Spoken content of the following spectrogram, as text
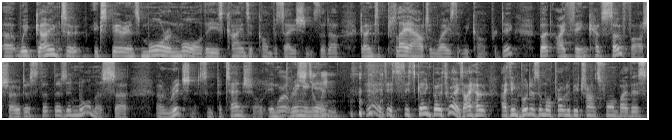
uh, we're going to experience more and more these kinds of conversations that are going to play out in ways that we can't predict, but I think have so far showed us that there's enormous uh, uh, richness and potential in Worlds bringing in. yeah, it, it's it's going both ways. I hope. I think Buddhism will probably be transformed by this,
